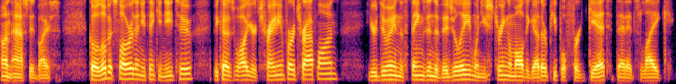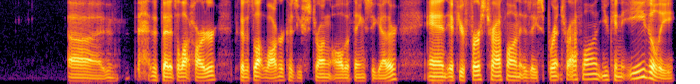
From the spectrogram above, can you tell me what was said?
unasked advice. Go a little bit slower than you think you need to because while you're training for a triathlon, you're doing the things individually. When you string them all together, people forget that it's like uh, that it's a lot harder because it's a lot longer because you've strung all the things together. And if your first triathlon is a sprint triathlon, you can easily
